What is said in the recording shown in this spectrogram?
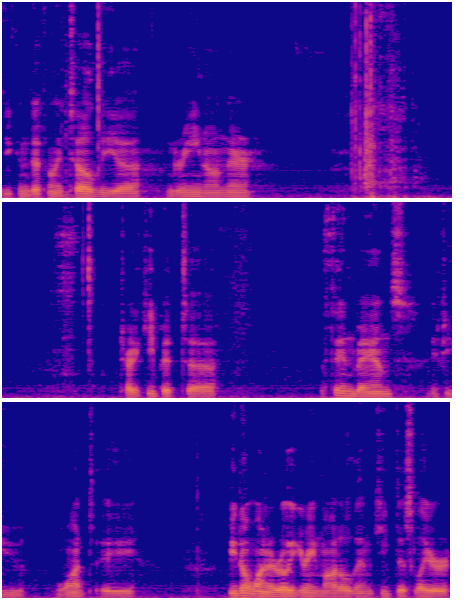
you can definitely tell the uh, green on there. Try to keep it uh, thin bands. If you want a if you don't want a really green model then keep this layer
